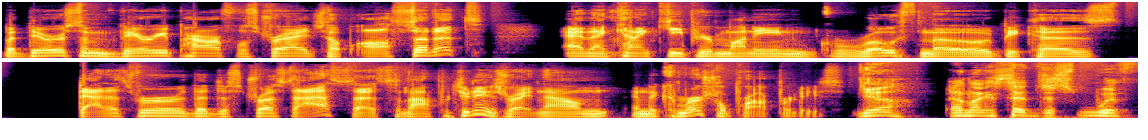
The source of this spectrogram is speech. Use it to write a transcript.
but there are some very powerful strategies to help offset it and then kind of keep your money in growth mode because that is where the distressed assets and opportunities right now in, in the commercial properties. Yeah. And like I said, just with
